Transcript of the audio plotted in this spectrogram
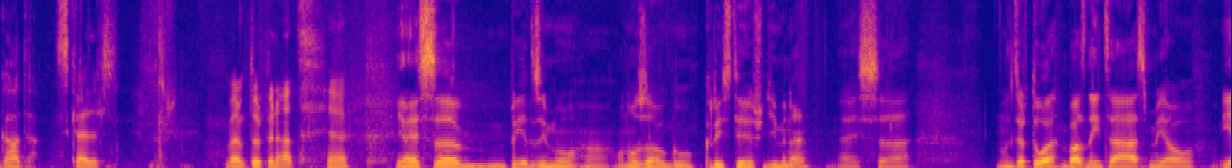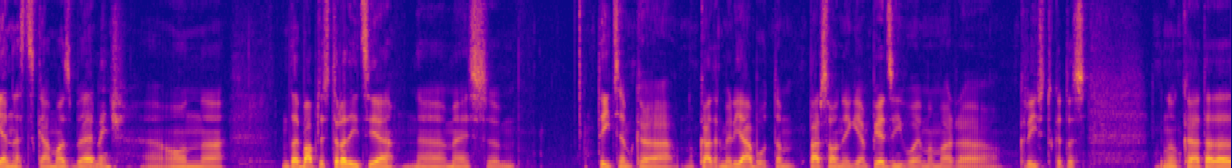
gada. Skaidrs. Daži. Varam turpināt. Jā. Ja es uh, piedzimu uh, un uzaugu kristiešu ģimenē. Es uh, līdz ar to baznīcā esmu jau ienests kā mazs bērniņš. Uh, un, uh, tā baptistu tradīcijā mēs um, ticam, ka nu, katram ir jābūt tam personīgiem piedzīvojumam ar Kristu, ka tas nu, kā tādā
